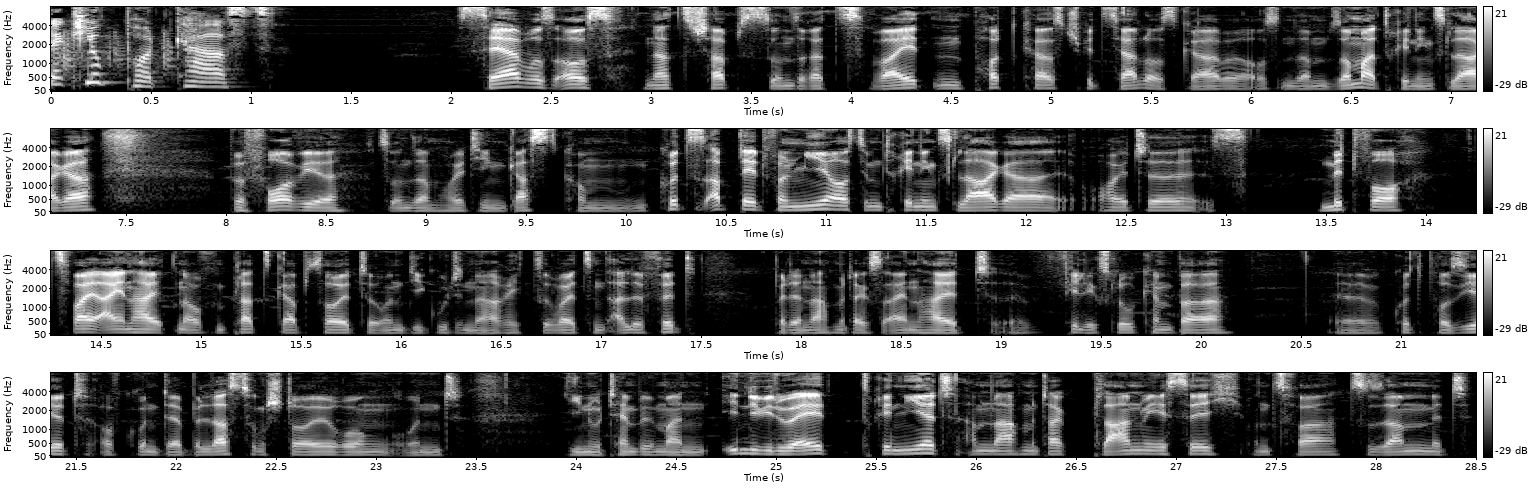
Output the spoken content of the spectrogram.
Der Club Podcast. Servus aus Natzschaps zu unserer zweiten Podcast-Spezialausgabe aus unserem Sommertrainingslager. Bevor wir zu unserem heutigen Gast kommen, ein kurzes Update von mir aus dem Trainingslager. Heute ist Mittwoch, zwei Einheiten auf dem Platz gab es heute und die gute Nachricht, soweit sind alle fit. Bei der Nachmittagseinheit äh, Felix Lohkemper äh, kurz pausiert aufgrund der Belastungssteuerung und Lino Tempelmann individuell trainiert am Nachmittag planmäßig und zwar zusammen mit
